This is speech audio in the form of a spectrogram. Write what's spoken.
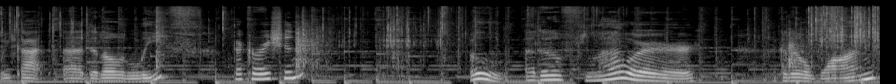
We got a little leaf decoration. Oh, a little flower. Like a little wand.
